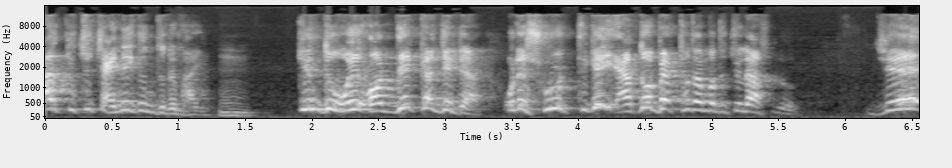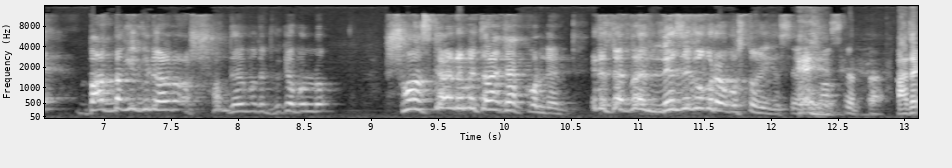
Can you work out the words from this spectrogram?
আর কিছু চাই নাই কিন্তু রে ভাই। কিন্তু ওই অর্ধেক কাজ যেটা ওটা শুরুর থেকেই এত ব্যর্থতার মধ্যে চলে আসলো যে বাদ বাকি গুলি সন্দেহের মধ্যে ঢুকে পড়ল। সংস্কার নামে তারা যা করলেন এটা তো একটা লেজে গোবর অবস্থা হয়ে গেছে সংস্কারটা। আচ্ছা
